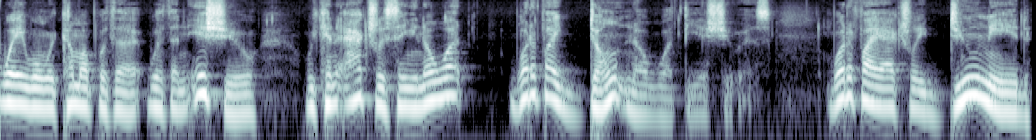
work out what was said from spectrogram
way, when we come up with a with an issue, we can actually say, you know what? What if I don't know what the issue is? What if I actually do need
